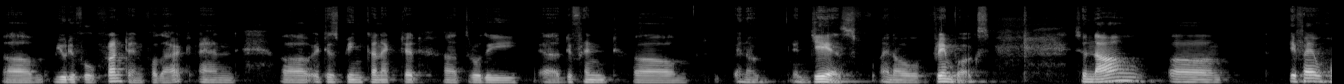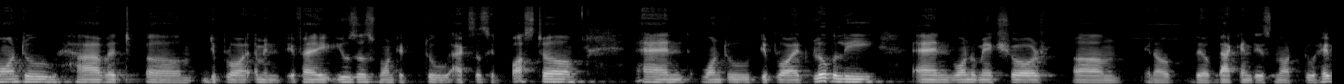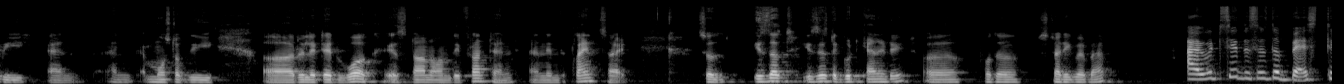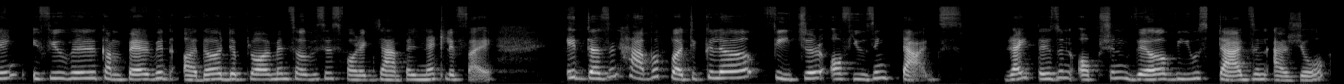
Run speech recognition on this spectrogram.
um, beautiful front end for that. And uh, it is being connected uh, through the uh, different um, you know js you know frameworks. So now um, if i want to have it um, deploy i mean if i users wanted to access it faster and want to deploy it globally and want to make sure um, you know the backend is not too heavy and and most of the uh, related work is done on the front end and in the client side. So is that is this a good candidate uh, for the static web app? I would say this is the best thing if you will compare with other deployment services, for example, Netlify. It doesn't have a particular feature of using tags, right? There's an option where we use tags in Azure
